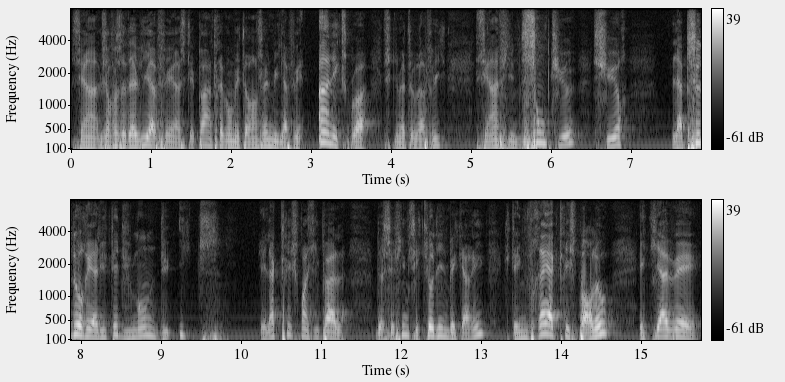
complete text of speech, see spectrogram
C'est un, Jean-François Davy a fait, c'était pas un très bon metteur en scène, mais il a fait un exploit cinématographique. C'est un film somptueux sur la pseudo-réalité du monde du X. Et l'actrice principale de ce film, c'est Claudine Beccari, qui était une vraie actrice porno et qui avait,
